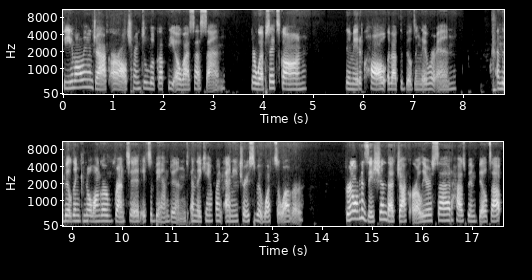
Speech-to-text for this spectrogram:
Fee, Molly, and Jack are all trying to look up the OSSN. Their website's gone. They made a call about the building they were in, and the building's no longer rented. It's abandoned, and they can't find any trace of it whatsoever. For an organization that Jack earlier said has been built up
